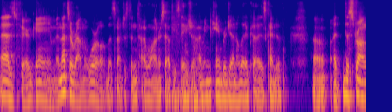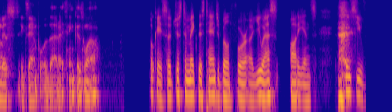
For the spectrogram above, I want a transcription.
as fair game, and that's around the world. That's not just in Taiwan or Southeast Asia. I mean, Cambridge Analytica is kind of uh, the strongest example of that, I think, as well. Okay, so just to make this tangible for a U.S. audience, since you've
